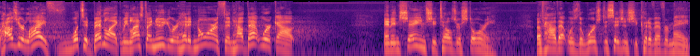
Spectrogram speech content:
How's your life? What's it been like? I mean, last I knew you were headed north, and how'd that work out? And in shame, she tells her story of how that was the worst decision she could have ever made.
